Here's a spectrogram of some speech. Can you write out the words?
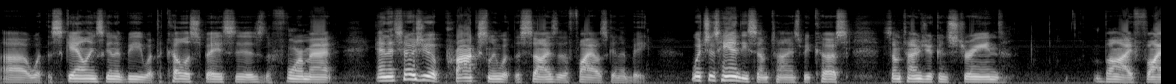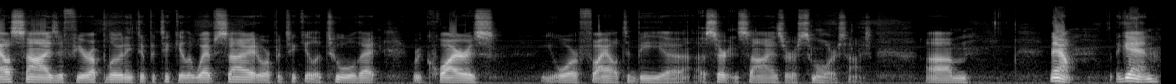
uh, what the scaling is going to be, what the color space is, the format, and it tells you approximately what the size of the file is going to be, which is handy sometimes because sometimes you're constrained by file size if you're uploading to a particular website or a particular tool that requires your file to be a, a certain size or a smaller size. Um, now, again,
